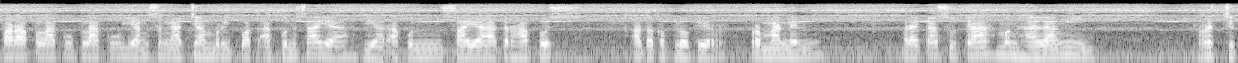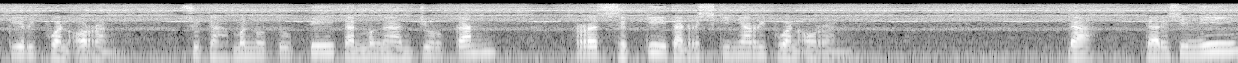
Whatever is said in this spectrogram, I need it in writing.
para pelaku-pelaku yang sengaja meripot akun saya biar akun saya terhapus atau keblokir permanen mereka sudah menghalangi rezeki ribuan orang. Sudah menutupi dan menghancurkan rezeki dan rezekinya ribuan orang. Nah, dari sini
